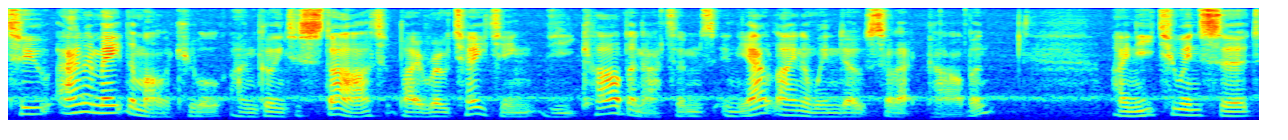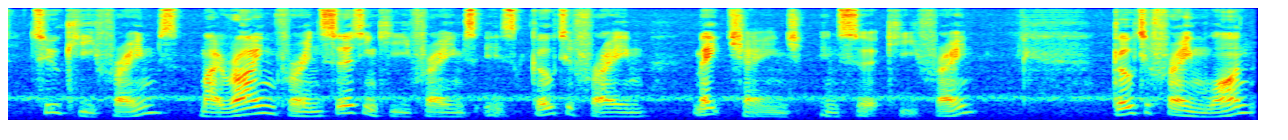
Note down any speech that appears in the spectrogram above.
to animate the molecule, I'm going to start by rotating the carbon atoms in the outliner window, select carbon. I need to insert two keyframes. My rhyme for inserting keyframes is go to frame, make change, insert keyframe. Go to frame 1,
